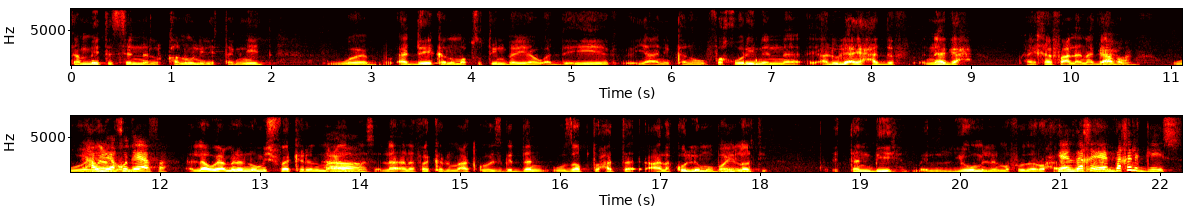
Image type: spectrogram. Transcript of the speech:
تميت السن القانوني للتجنيد وقد إيه كانوا مبسوطين بيا وقد إيه يعني كانوا فخورين إن قالوا لي أي حد ناجح هيخاف على نجاحه طبعا يحاول ياخد إعفاء لا ويعمل إنه مش فاكر الميعاد آه. مثلا لا أنا فاكر الميعاد كويس جدا وظبطه حتى على كل موبايلاتي التنبيه اليوم اللي المفروض أروح يعني داخل يعني. داخل الجيش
